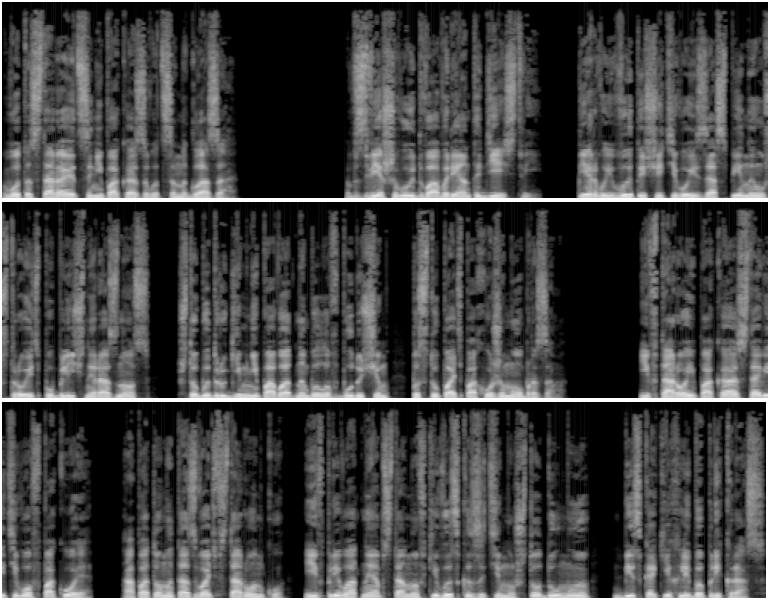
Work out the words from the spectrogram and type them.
вот и старается не показываться на глаза. Взвешиваю два варианта действий. Первый – вытащить его из-за спины и устроить публичный разнос, чтобы другим неповадно было в будущем поступать похожим образом и второй пока оставить его в покое, а потом отозвать в сторонку и в приватной обстановке высказать ему, что думаю, без каких-либо прикрас.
